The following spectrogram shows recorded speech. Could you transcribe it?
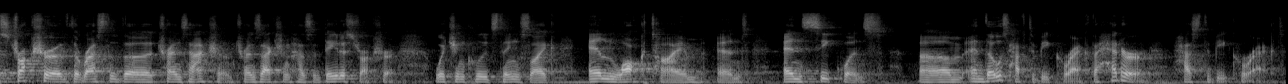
structure of the rest of the transaction. Transaction has a data structure, which includes things like nLockTime and nSequence. Um, and those have to be correct. The header has to be correct.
